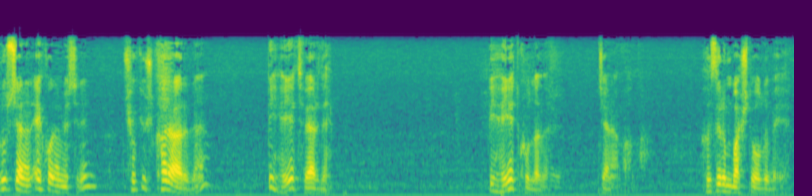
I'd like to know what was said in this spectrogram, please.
Rusya'nın ekonomisinin çöküş kararını bir heyet verdi. Bir heyet kullanır Cenab-ı Allah. Hızır'ın başta olduğu bir heyet.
